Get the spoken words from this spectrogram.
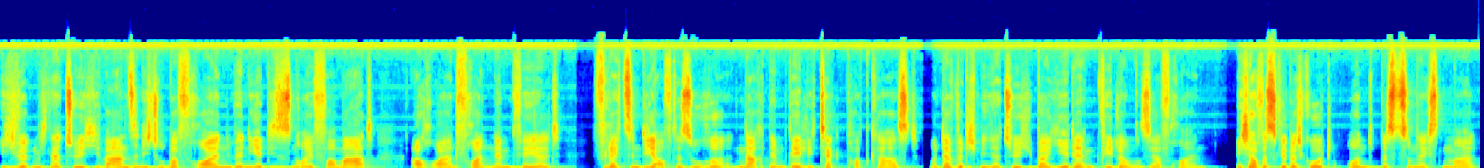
Ich würde mich natürlich wahnsinnig darüber freuen, wenn ihr dieses neue Format auch euren Freunden empfehlt. Vielleicht sind die ja auf der Suche nach dem Daily Tech Podcast und da würde ich mich natürlich über jede Empfehlung sehr freuen. Ich hoffe, es geht euch gut und bis zum nächsten Mal.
